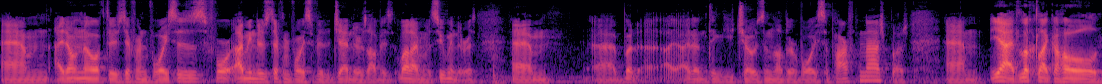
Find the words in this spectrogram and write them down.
Um, I don't know if there's different voices for. I mean, there's different voices for the genders, obviously. Well, I'm assuming there is. Um, uh, but I, I, don't think you chose another voice apart from that. But um, yeah, it looked like a whole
